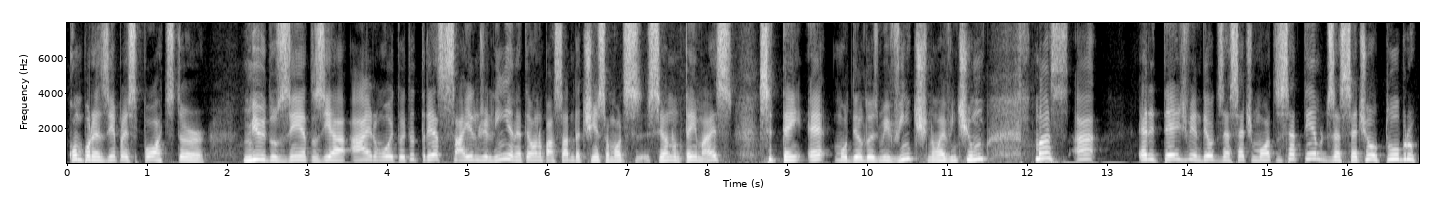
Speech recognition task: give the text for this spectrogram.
como por exemplo a Sportster 1200 e a Iron 883 que saíram de linha, né? Até o ano passado ainda tinha essa moto, esse ano não tem mais. Se tem, é modelo 2020, não é 21. Mas a Heritage vendeu 17 motos em setembro, 17 em outubro,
